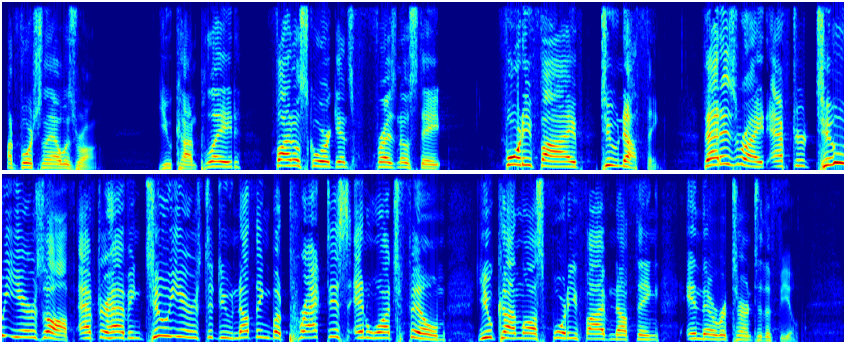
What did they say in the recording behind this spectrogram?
Unfortunately, I was wrong. UConn played. Final score against Fresno State 45 to nothing. That is right. After two years off, after having two years to do nothing but practice and watch film, UConn lost 45 0 in their return to the field.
